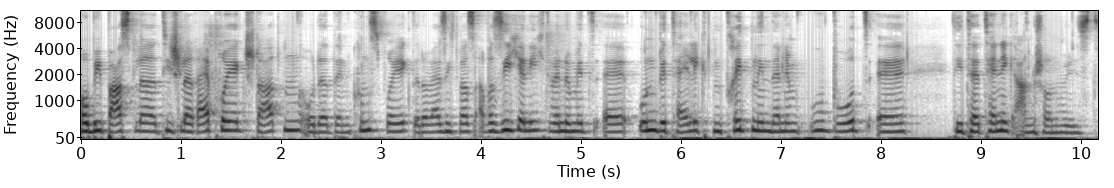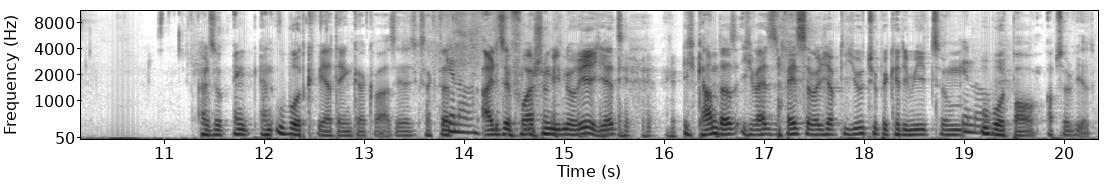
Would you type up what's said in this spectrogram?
Hobby-Bastler-Tischlerei-Projekt starten oder dein Kunstprojekt oder weiß nicht was, aber sicher nicht, wenn du mit äh, unbeteiligten Dritten in deinem U-Boot äh, die Titanic anschauen willst. Also ein, ein U-Boot-Querdenker quasi, der gesagt hat, Genau. all diese Forschung ignoriere ich jetzt. Ich kann das, ich weiß es besser, weil ich habe die YouTube-Akademie zum Genau. U-Boot-Bau absolviert.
